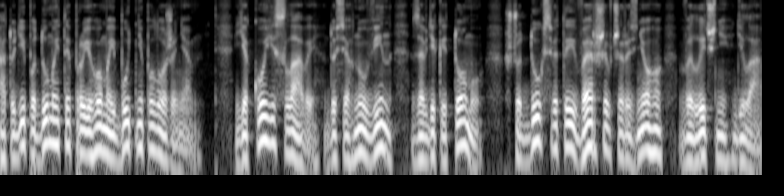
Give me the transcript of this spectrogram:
а тоді подумайте про його майбутнє положення, якої слави досягнув він завдяки тому, що Дух Святий вершив через нього величні діла.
